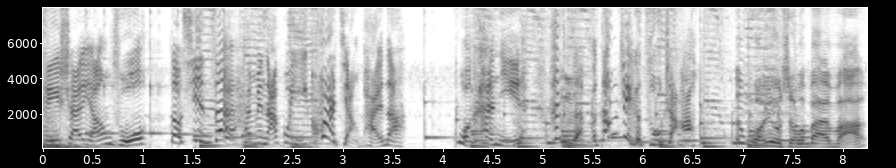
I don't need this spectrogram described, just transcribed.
黑山羊族到现在还没拿过一块奖牌呢。我看你还怎么当这个组长？我有什么办法？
